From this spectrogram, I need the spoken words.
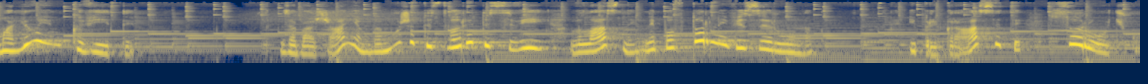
малюємо квіти. За бажанням ви можете створити свій власний неповторний візерунок і прикрасити сорочку.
